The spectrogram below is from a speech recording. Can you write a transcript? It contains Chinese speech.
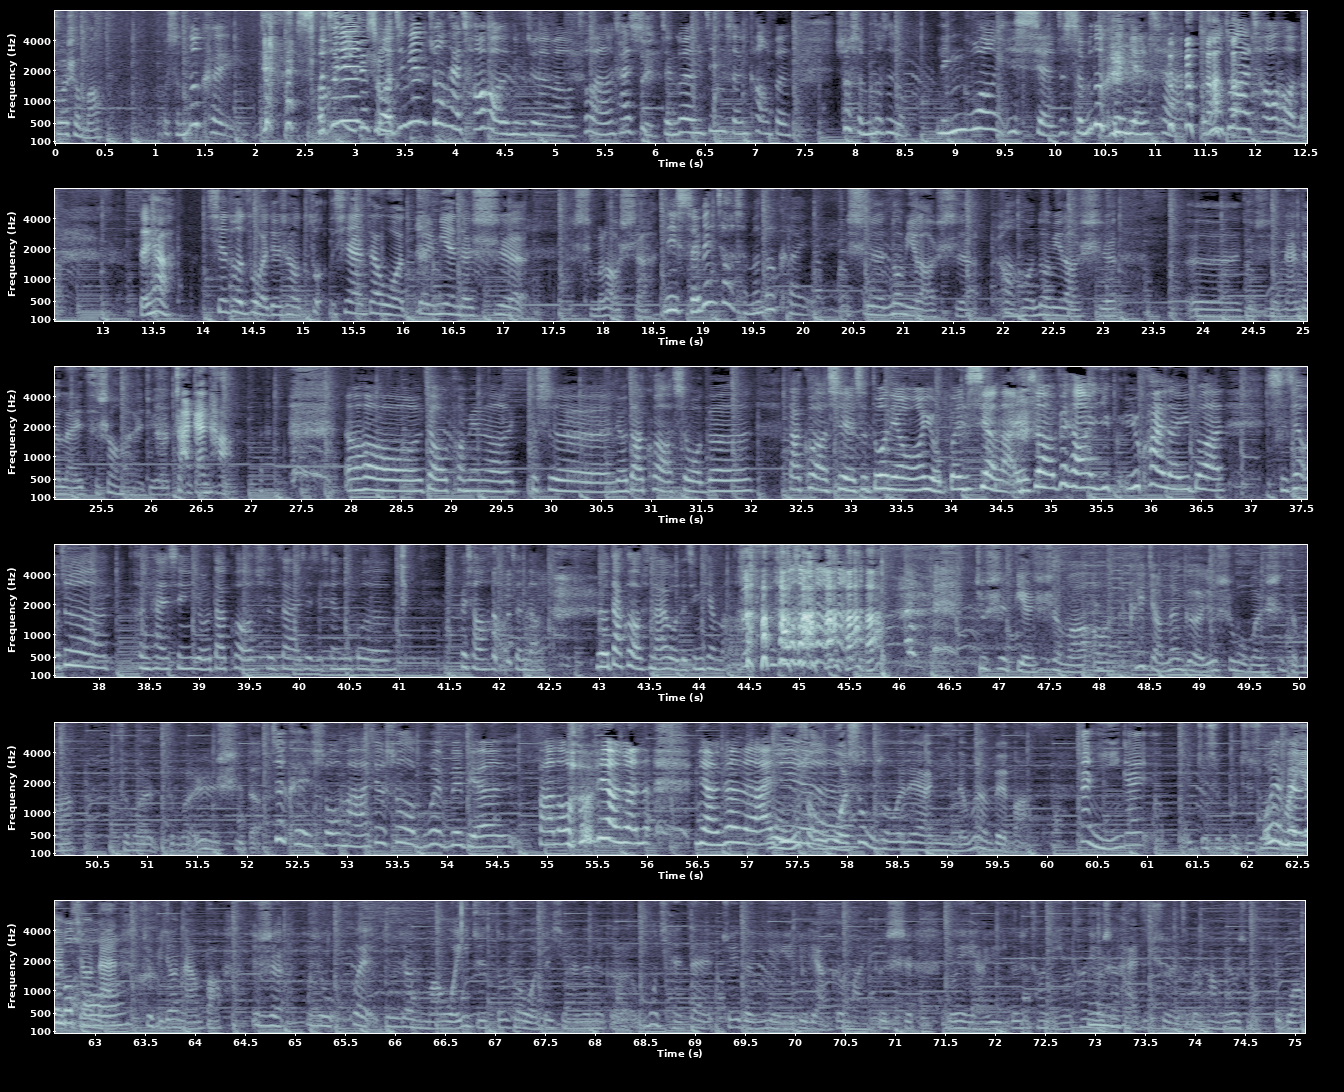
说什么？我什么都可以。我我今天我今天状态超好的，你不觉得吗？我从晚上开始，整个人精神亢奋，说什么都是那种灵光一现，就什么都可以演起来。我这个状态超好的。等一下，先做自我介绍。坐，现在在我对面的是什么老师啊？你随便叫什么都可以。是糯米老师。然后糯米老师，呃，就是难得来一次上海，就要榨干他。然后在我旁边呢，就是刘大库老师，我跟大库老师也是多年网友奔现了，也是非常愉愉快的一段时间，我真的很开心，有大库老师在这几天都过得非常好，真的，没有大库老师哪有我的今天嘛？就是点是什么？哦，可以讲那个，就是我们是怎么怎么怎么认识的。这可以说吗？这个说了不会被别人扒了我们两个人的两个人的 ID？我无所，我是无所谓的呀，你能不能被扒？那你应该就是不直说的话也比较难，就比较难扒。就是就是会就是叫什么？我一直都说我最喜欢的那个目前在追的女演员就两个嘛，一个是永野洋玉，一个是苍井优。苍井优生孩子去了，基本上没有什么曝光，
